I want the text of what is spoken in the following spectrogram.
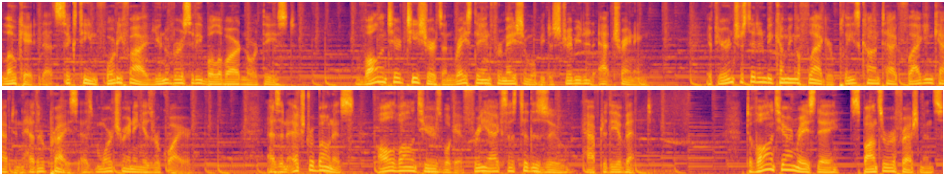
located at 1645 University Boulevard Northeast. Volunteer t shirts and race day information will be distributed at training. If you're interested in becoming a flagger, please contact flagging captain Heather Price as more training is required. As an extra bonus, all volunteers will get free access to the zoo after the event. To volunteer on race day, sponsor refreshments,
